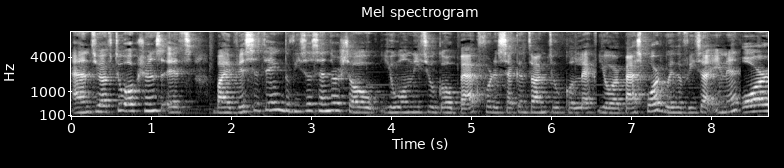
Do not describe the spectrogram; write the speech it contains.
and you have two options it's by visiting the visa center so you will need to go back for the second time to collect your passport with a visa in it or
